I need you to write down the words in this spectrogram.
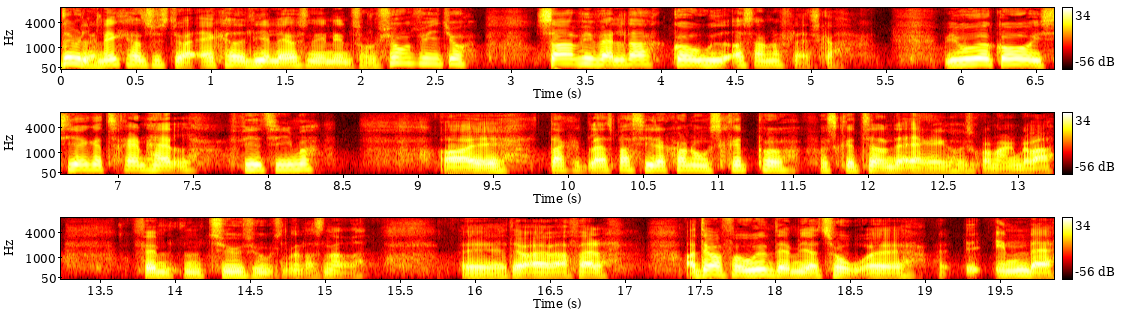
Det ville han ikke. Han synes, det var akavet lige at lave sådan en introduktionsvideo. Så vi valgte at gå ud og samle flasker. Vi var ude at gå i cirka 3,5-4 timer. Og øh, der, lad os bare sige, der kom nogle skridt på, på skridttælleren der. Jeg kan ikke huske, hvor mange der var. 15-20.000 eller sådan noget. Øh, det var i hvert fald... Og det var for uden dem, jeg tog øh, inden da.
